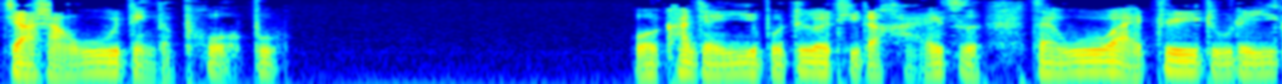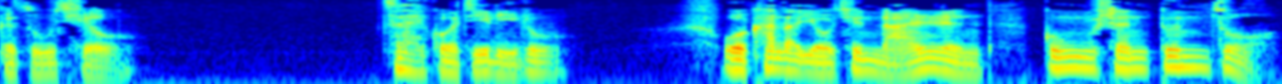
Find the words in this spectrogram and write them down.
加上屋顶的破布。我看见衣不遮体的孩子在屋外追逐着一个足球。再过几里路，我看到有群男人躬身蹲坐，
